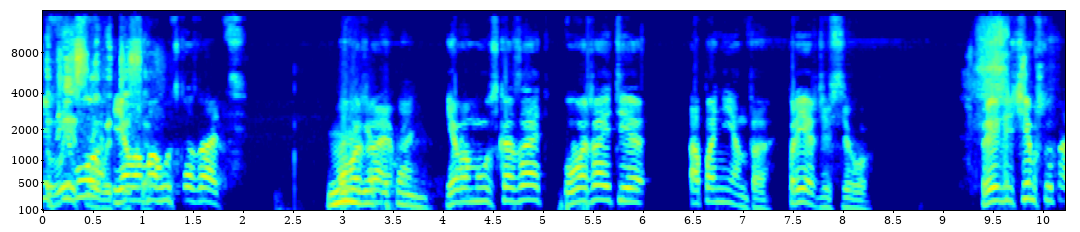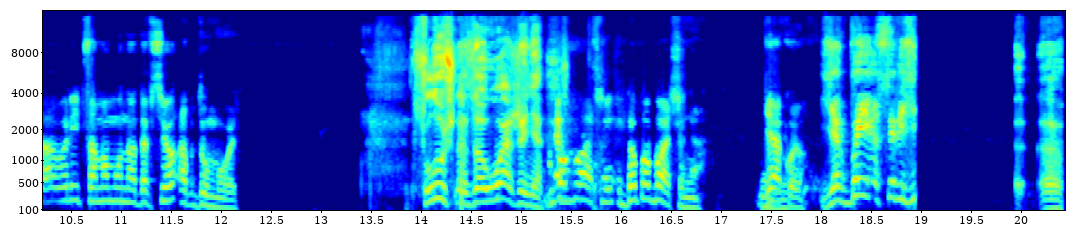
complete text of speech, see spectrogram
Прежде висловитися. я вам могу сказать, У мене є Уважаємо. питання. я вам могу сказать, уважайте оппонента, прежде всего. Прежде чем что-то говорить, самому надо все обдумывать. Слушне зауваження. До побачення. До побачення. Дякую. Якби я Сергій. Е,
